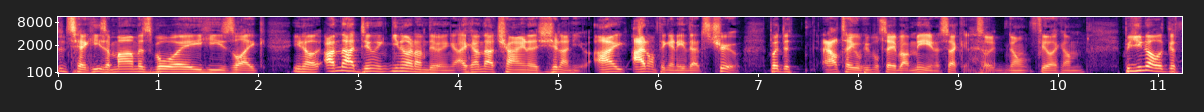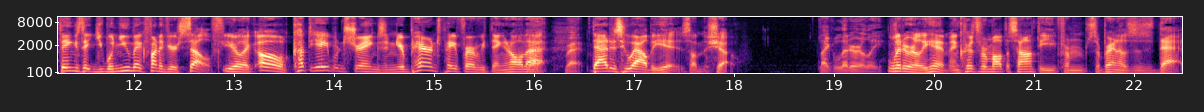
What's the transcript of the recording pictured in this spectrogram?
It's like he's a mama's boy. He's like, you know, I'm not doing. You know what I'm doing? Like I'm not trying to shit on you. I I don't think any of that's true. But the I'll tell you what people say about me in a second. So don't feel like I'm. But you know, like the things that you when you make fun of yourself, you're like, oh, cut the apron strings and your parents pay for everything and all that. Right, right. That is who Albie is on the show. like literally. literally him. And Christopher Moltisanti from Sopranos is his dad.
